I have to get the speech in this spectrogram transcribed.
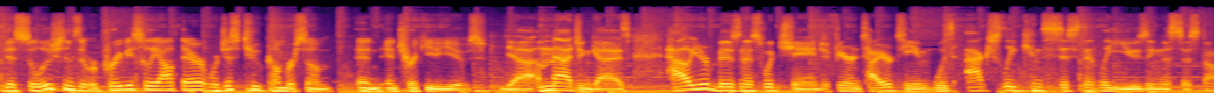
the solutions that were previously out there were just too cumbersome and, and tricky to use. Yeah. Imagine, guys, how your business would change if your entire team was actually consistently using the system.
